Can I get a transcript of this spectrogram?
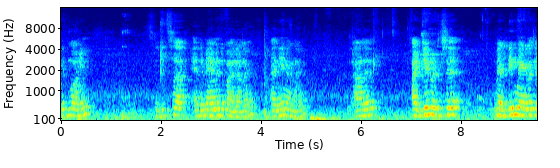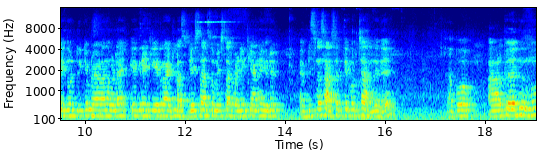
ഗുഡ് മോർണിംഗ് സുജിത് സാർ എന്റെ മാമിന്റെ മകനാണ് അനിയനാണ്. ആൾ ഐ ടി ഐ പഠിച്ച് വെൽഡിംഗ് മേഖല ചെയ്തുകൊണ്ടിരിക്കുമ്പോഴാണ് നമ്മുടെ ഗ്രേറ്റ് ലീഡർ ആയിട്ടുള്ള സുജയ് സാർ സുമേഷ് സാർ വഴിയൊക്കെയാണ് ഈ ഒരു ബിസിനസ് അവസരത്തെ കുറിച്ച് അറിഞ്ഞത്. അപ്പോൾ ആൾ കയറി നിന്നു.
